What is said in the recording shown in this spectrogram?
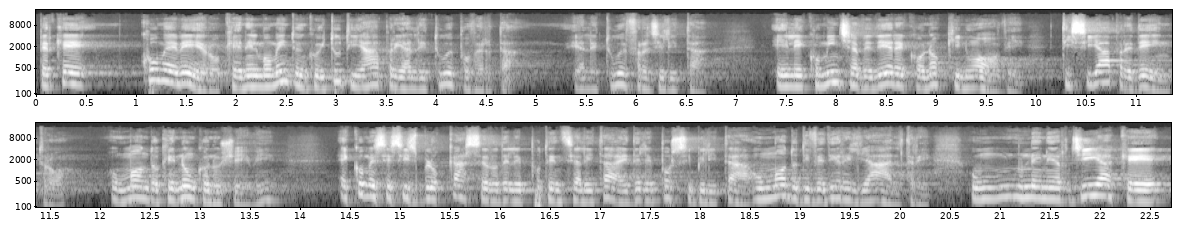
Perché come è vero che nel momento in cui tu ti apri alle tue povertà, e alle tue fragilità e le cominci a vedere con occhi nuovi, ti si apre dentro un mondo che non conoscevi, è come se si sbloccassero delle potenzialità e delle possibilità, un modo di vedere gli altri, un, un'energia che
